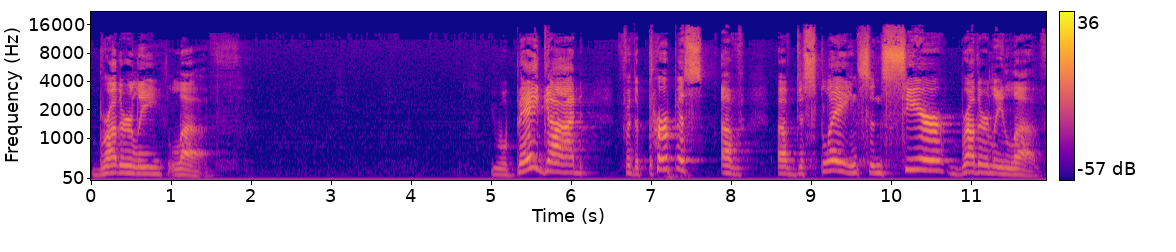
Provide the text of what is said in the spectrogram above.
brotherly love. You obey God for the purpose of, of displaying sincere brotherly love.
